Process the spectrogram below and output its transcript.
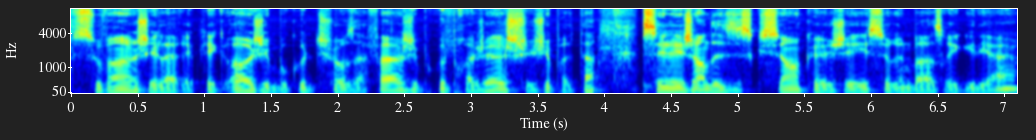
Souvent, j'ai la réplique Ah, j'ai beaucoup de choses à faire, j'ai beaucoup de projets, je- j'ai pas le temps. C'est les genres de discussions que j'ai sur une base régulière.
